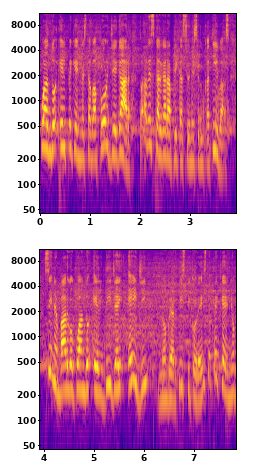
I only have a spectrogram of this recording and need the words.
cuando el pequeño estaba por llegar para descargar aplicaciones educativas. Sin embargo, cuando el DJ AG, nombre artístico de este pequeño,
